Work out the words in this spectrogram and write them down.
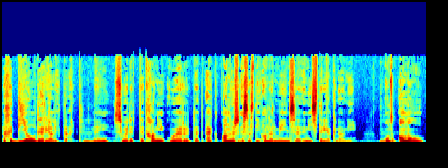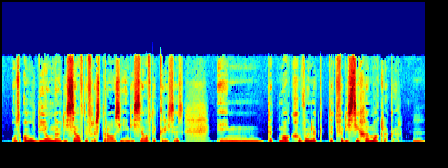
'n gedeelde realiteit, hmm. nê? Nee? So dit dit gaan nie oor dat ek anders is as die ander mense in die streek nou nie. Hmm. Ons almal ons almal deel nou dieselfde frustrasie en dieselfde krisis en dit maak gewoonlik dit vir die siege makliker. Hmm.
